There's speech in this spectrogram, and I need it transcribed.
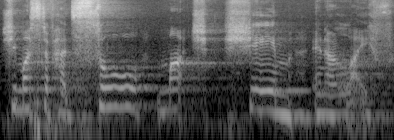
She must have had so much shame in her life.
